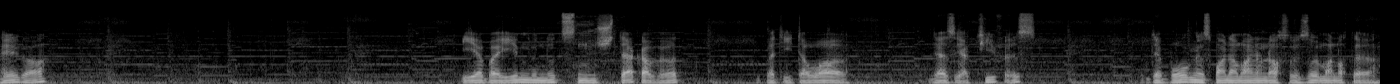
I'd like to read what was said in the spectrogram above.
Helga. Die ja bei jedem Benutzen stärker wird. Über die Dauer, in der sie aktiv ist. Und der Bogen ist meiner Meinung nach sowieso immer noch der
